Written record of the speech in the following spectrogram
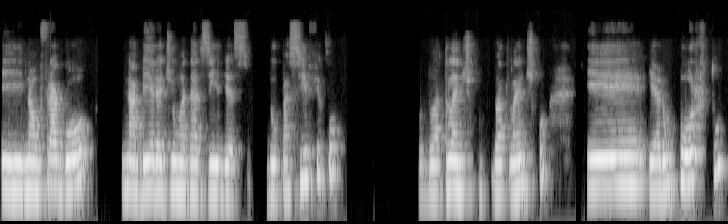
e naufragou na beira de uma das ilhas do Pacífico, do Atlântico, do Atlântico, e, e era um porto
